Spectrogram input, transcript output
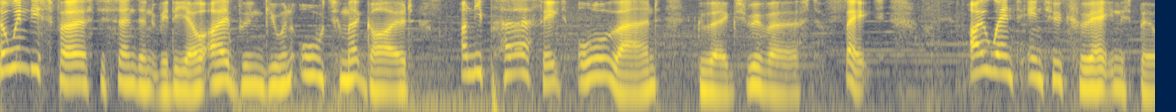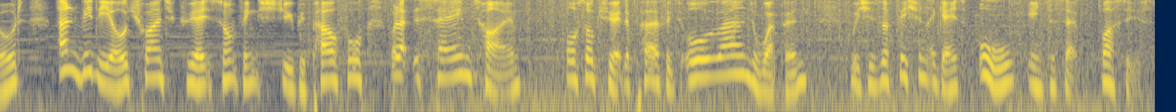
So in this first Descendant video I bring you an ultimate guide on the perfect all-round Greg's Reversed Fate. I went into creating this build and video trying to create something stupid powerful but at the same time also create the perfect all-round weapon which is efficient against all intercept bosses.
